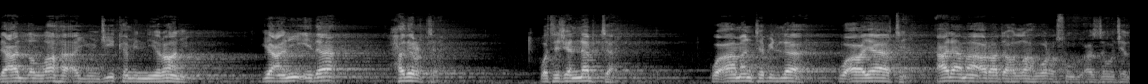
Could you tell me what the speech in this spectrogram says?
لعل الله أن ينجيك من نيرانه يعني إذا حذرته. وتجنبته وآمنت بالله وآياته على ما أراده الله ورسوله عز وجل.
